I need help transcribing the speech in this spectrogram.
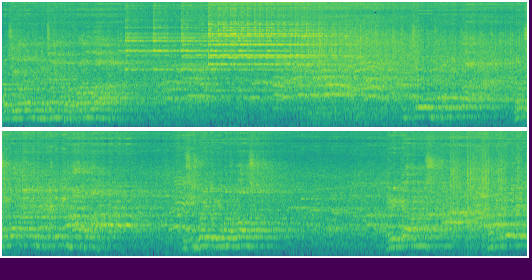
What's he got left in the tank for the final lap? What's he got now in the concluding half a lap? Where be won or lost. Here he comes. Not to do it.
